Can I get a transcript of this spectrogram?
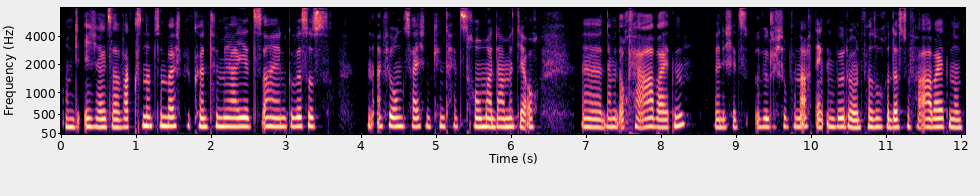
Und ich als Erwachsene zum Beispiel könnte mir jetzt ein gewisses, in Anführungszeichen, Kindheitstrauma damit ja auch, äh, damit auch verarbeiten, wenn ich jetzt wirklich drüber nachdenken würde und versuche, das zu verarbeiten und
